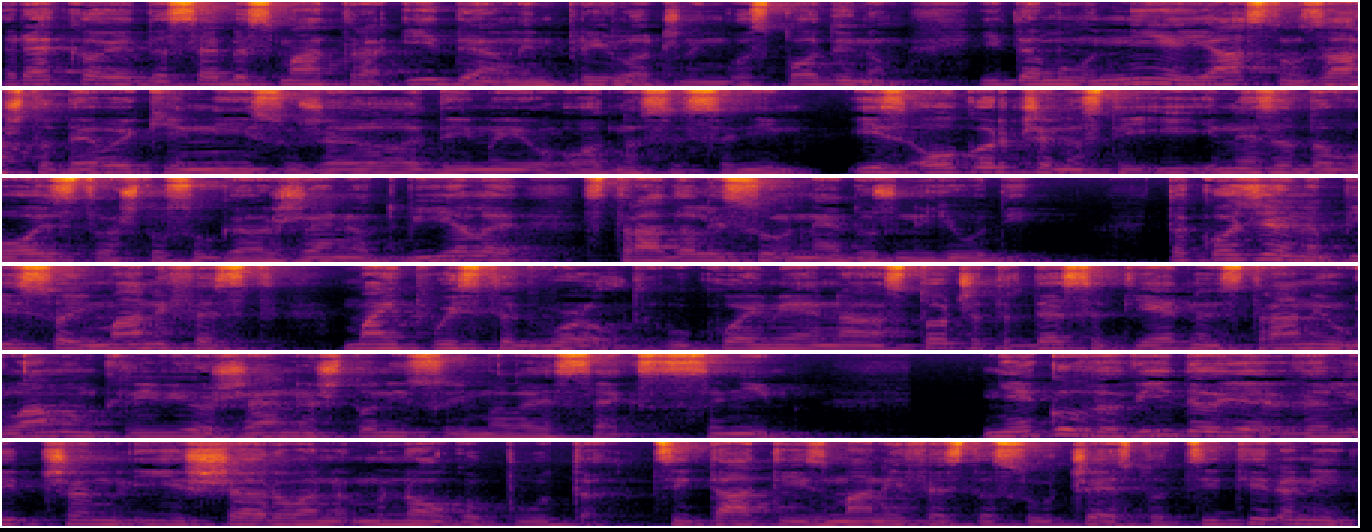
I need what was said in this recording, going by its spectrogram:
rekao je da sebe smatra idealnim privlačnim gospodinom i da mu nije jasno zašto devojke nisu želele da imaju odnose sa njim. Iz ogorčenosti i nezadovoljstva što su ga žene odbijale, stradali su nedužni ljudi. Takođe je napisao i manifest My Twisted World, u kojem je na 141. strani uglavnom krivio žene što nisu imale seks sa njim. Njegov video je veličan i šerovan mnogo puta. Citati iz manifesta su često citirani,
